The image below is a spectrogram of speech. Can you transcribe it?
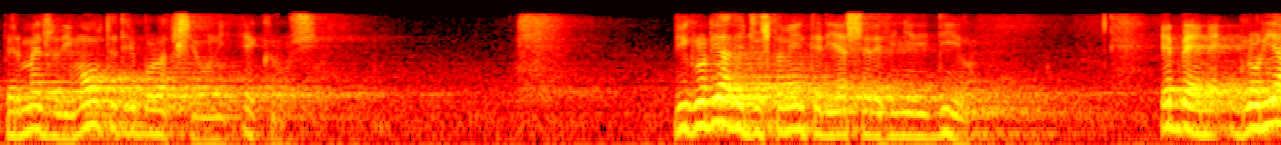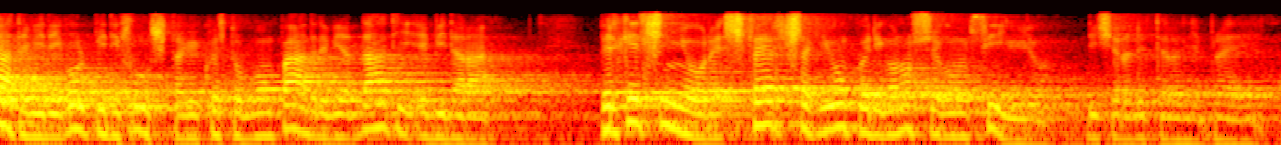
per mezzo di molte tribolazioni e croci. Vi gloriate giustamente di essere figli di Dio, Ebbene, gloriatevi dei colpi di frusta che questo buon Padre vi ha dati e vi darà, perché il Signore sferza chiunque riconosce come figlio, dice la lettera agli ebrei.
